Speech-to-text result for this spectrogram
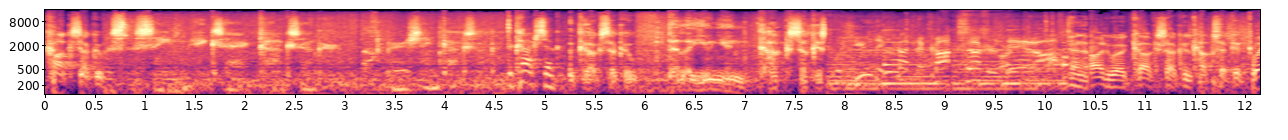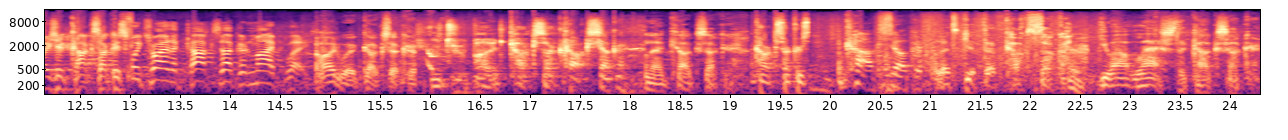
Cocksucker. It's the same exact cocksucker. Very cocksucker. The cocksucker. The cocksucker. Bella Union cocksuckers. Was you that cut the cocksucker's head off. And hardware cocksucker. Cocksucker. Where's your cocksuckers? We try the cocksucker in my place. Hardware cocksucker. You Drew Bud, cocksucker. Cocksucker. And That cocksucker. Cocksuckers. Cocksucker. Let's get that cocksucker. You outlast the cocksucker.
